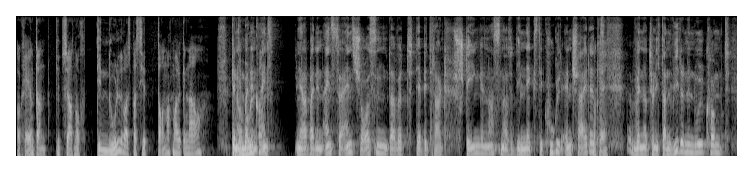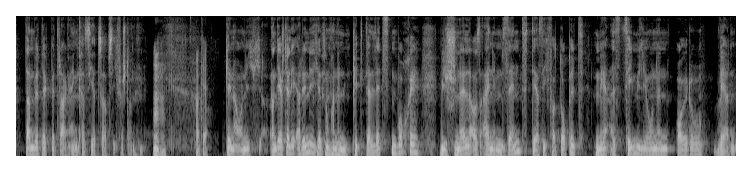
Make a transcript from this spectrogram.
Okay, und dann gibt es ja auch noch die Null. Was passiert da nochmal genau? Genau, bei den, 1, ja, bei den 1 zu 1 Chancen, da wird der Betrag stehen gelassen. Also die nächste Kugel entscheidet. Okay. Wenn natürlich dann wieder eine Null kommt, dann wird der Betrag einkassiert, so habe ich verstanden. Mhm. Okay. Genau, und ich, an der Stelle erinnere ich jetzt nochmal an den Pick der letzten Woche, wie schnell aus einem Cent, der sich verdoppelt, mehr als 10 Millionen Euro werden.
